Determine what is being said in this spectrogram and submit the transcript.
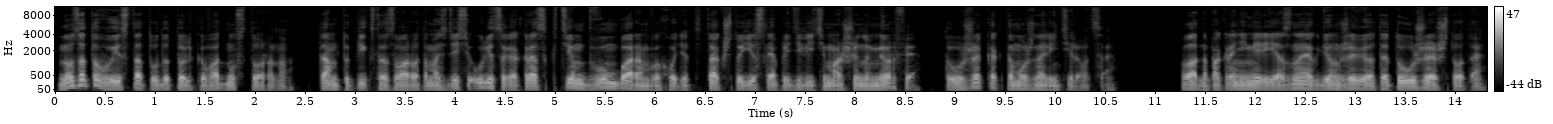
Но зато выезд оттуда только в одну сторону. Там тупик с разворотом, а здесь улица как раз к тем двум барам выходит, так что если определите машину Мёрфи, то уже как-то можно ориентироваться. Ладно, по крайней мере, я знаю, где он живет, это уже что-то.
